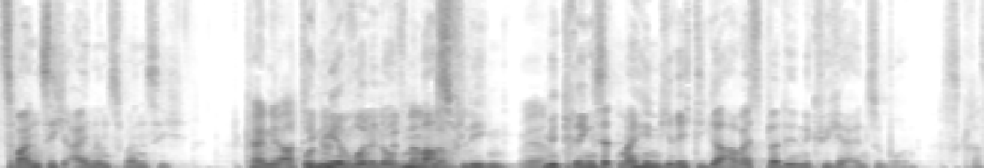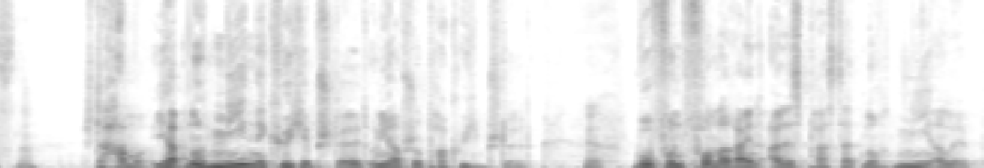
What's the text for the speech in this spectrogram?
2021. Keine Und Artikel. wir wollen auf den Mars fliegen. Ja. Wir kriegen es nicht mal hin, die richtige Arbeitsplatte in eine Küche einzubauen. Das ist krass, ne? Das ist der Hammer. Ich habe noch nie eine Küche bestellt und ich habe schon ein paar Küchen bestellt. Ja. Wo von vornherein alles passt hat. Noch nie erlebt.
